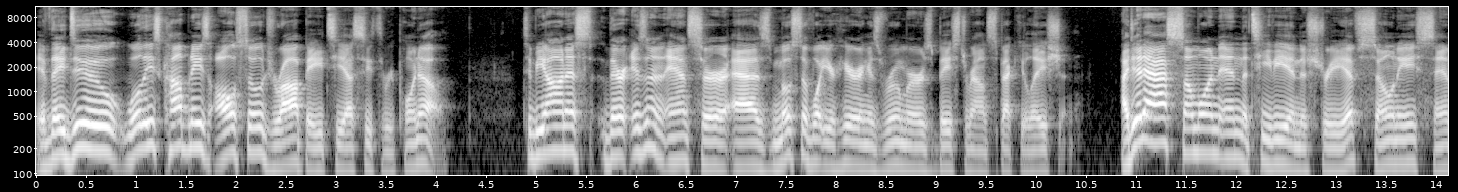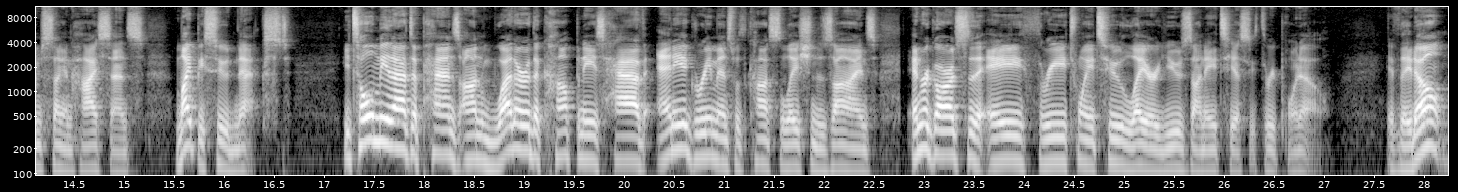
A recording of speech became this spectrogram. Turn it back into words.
If they do, will these companies also drop ATSC 3.0? To be honest, there isn't an answer as most of what you're hearing is rumors based around speculation. I did ask someone in the TV industry if Sony, Samsung, and Hisense might be sued next. He told me that depends on whether the companies have any agreements with Constellation Designs in regards to the A322 layer used on ATSC 3.0. If they don't,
